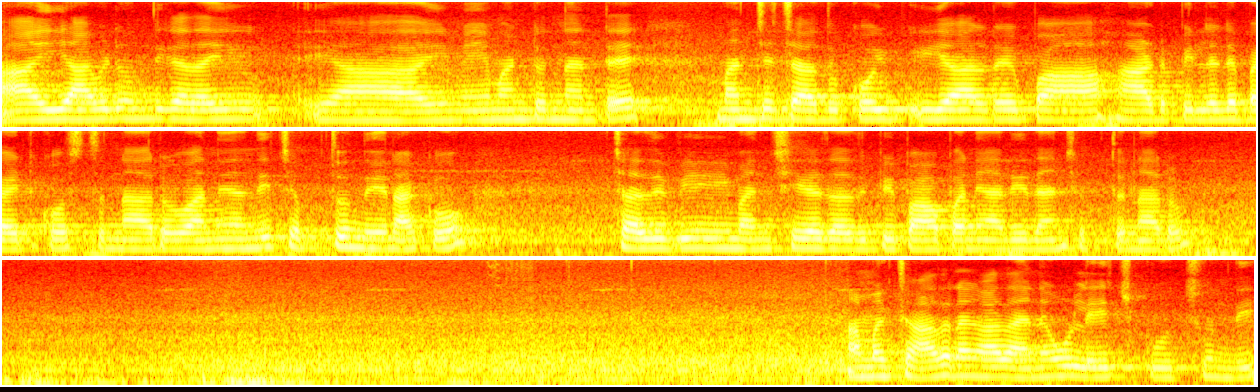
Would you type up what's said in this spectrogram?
ఆ ఈ ఆవిడ ఉంది కదా ఈ- ఈమె ఏమంటుందంటే మంచి చదువుకో ఇవాళ రేపు ఆ ఆడపిల్లలే బయటకు వస్తున్నారు అని అని చెప్తుంది నాకు. చదివి మంచిగా చదివి పాపని అది ఇది అని చెప్తున్నారు. ఆమెకు చాదన కాదు ఆయన కూడా లేచి కూర్చుంది.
